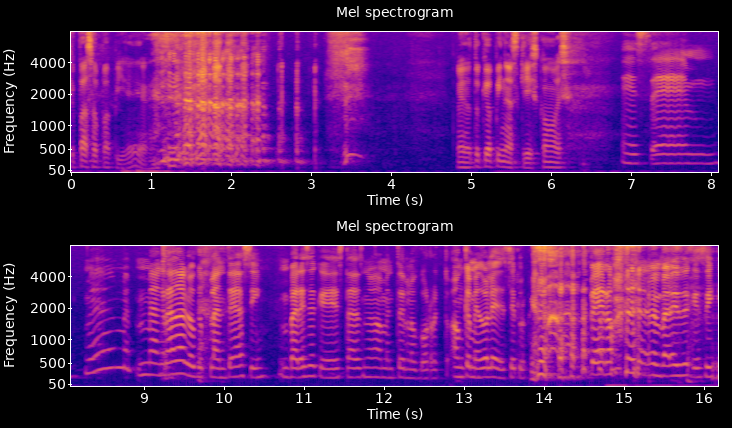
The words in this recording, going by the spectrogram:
¿qué, pasó, papi? Eh? bueno, ¿tú qué opinas, Chris? ¿Cómo es? Este, me, agrada lo que plantea, sí. Me parece que estás nuevamente en lo correcto, aunque me duele decirlo. Pero me parece que sí.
